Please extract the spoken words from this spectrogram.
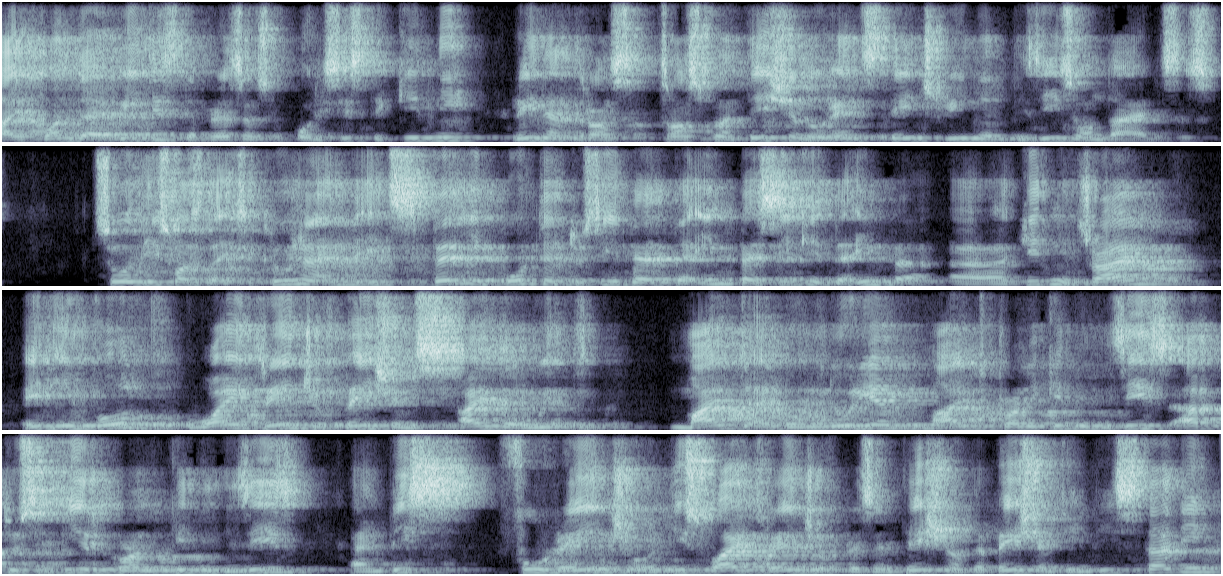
type 1 diabetes, the presence of polycystic kidney, renal trans transplantation, or end-stage renal disease on dialysis. So this was the exclusion, and it's very important to see that the EMPA, the EMPA uh, kidney trial, it involved a wide range of patients, either with mild albuminuria, mild chronic kidney disease, up to severe chronic kidney disease, and this full range or this wide range of presentation of the patient in this study,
